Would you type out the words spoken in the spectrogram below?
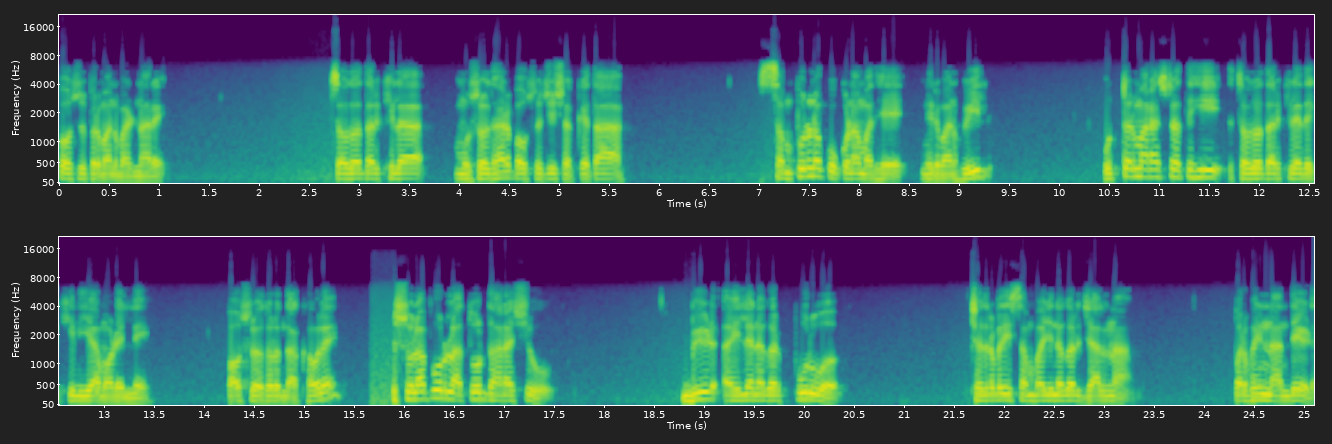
पावसाचं प्रमाण वाढणार आहे. चौदा तारखेला मुसळधार पावसाची शक्यता संपूर्ण कोकणामध्ये निर्माण होईल. उत्तर महाराष्ट्रातही चौदा तारखेला देखील या मॉडेलने पाऊस वातावरण दाखवलं आहे सोलापूर लातूर धाराशिव बीड अहिल्यानगर पूर्व छत्रपती संभाजीनगर जालना परभणी नांदेड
